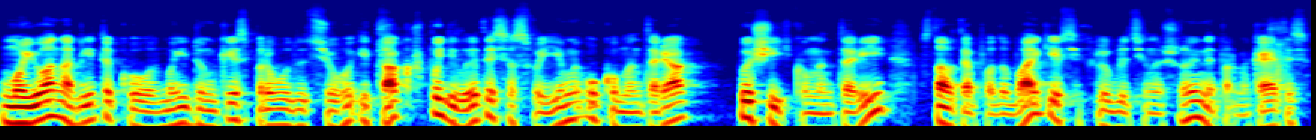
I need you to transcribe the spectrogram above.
мою аналітику, мої думки з приводу цього, і також поділитися своїми у коментарях. Пишіть коментарі, ставте вподобайки, всіх люблю ціну шаную, не перемикайтесь,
